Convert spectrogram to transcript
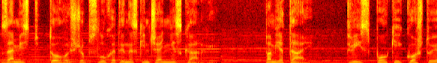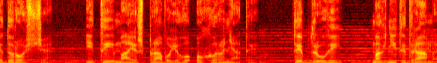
Замість того, щоб слухати нескінченні скарги. Пам'ятай, твій спокій коштує дорожче, і ти маєш право його охороняти. Тип другий магніти драми.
